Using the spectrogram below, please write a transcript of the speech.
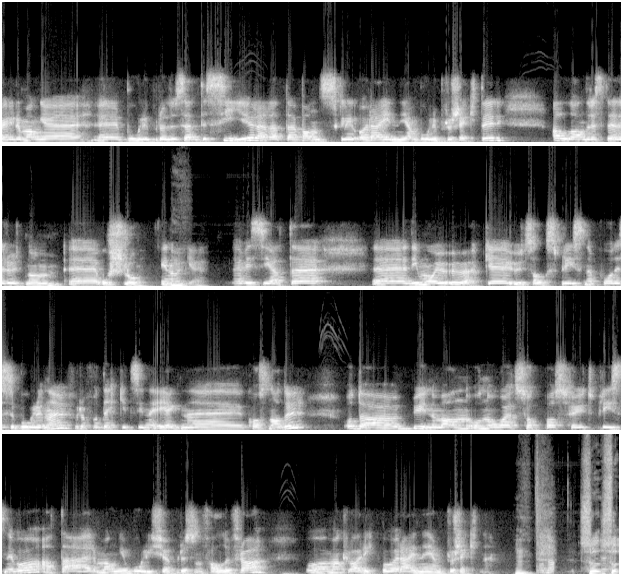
veldig mange eh, boligprodusenter sier, er at det er vanskelig å regne igjen boligprosjekter alle andre steder utenom Oslo i Norge. Mm. Det vil si at de må jo øke utsalgsprisene på disse boligene for å få dekket sine egne kostnader. Og da begynner man å nå et såpass høyt prisnivå at det er mange boligkjøpere som faller fra. Og man klarer ikke å regne hjem prosjektene. Mm. Så, så.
